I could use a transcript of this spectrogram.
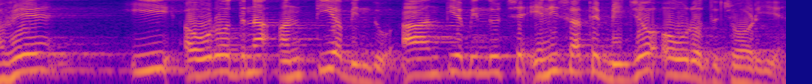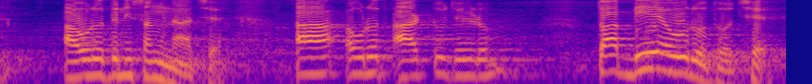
હવે એ અવરોધના અંત્ય બિંદુ, આ અંત્ય બિંદુ છે, એની સાથે બીજો અવરોધ જોડીએ. આ અવરોધની સંજ્ઞા છે. આ અવરોધ આર ટુ જોડ્યો. તો આ બે અવરોધો છે.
